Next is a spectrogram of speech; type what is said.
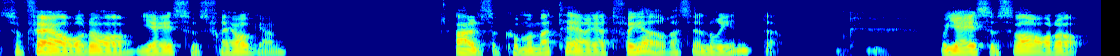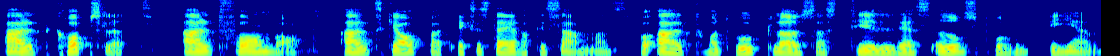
så får då Jesus frågan. Alltså kommer materia att förgöras eller inte? Och Jesus svarar då, allt kroppsligt, allt formbart, allt skapat existerar tillsammans och allt kommer att upplösas till dess ursprung igen.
